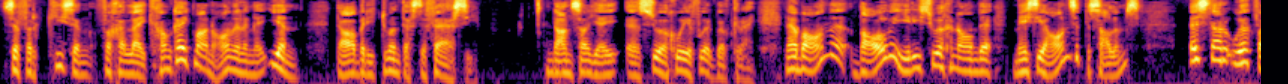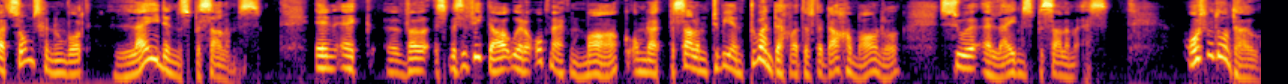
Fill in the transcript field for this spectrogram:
se verkiesing vergelyk. Gaan kyk maar in Handelinge 1 daar by die 20ste versie dan sal jy uh, so 'n goeie voorbeeld kry. Nou behalwe behalwe hierdie sogenaamde messiaanse psalms, is daar ook wat soms genoem word lydenspsalms. En ek uh, wil spesifiek daaroor 'n opmerking maak omdat Psalm 22 wat ons vandag gaan behandel, so 'n lydenspsalm is. Ons moet onthou,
